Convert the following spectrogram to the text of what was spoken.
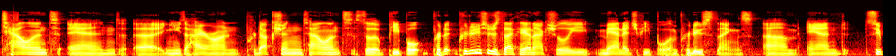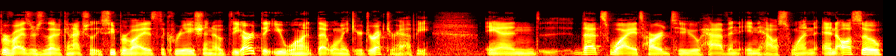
talent and uh, you need to hire on production talent. So people produ- producers that can actually manage people and produce things um, and supervisors that can actually supervise the creation of the art that you want that will make your director happy. And that's why it's hard to have an in-house one. And also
